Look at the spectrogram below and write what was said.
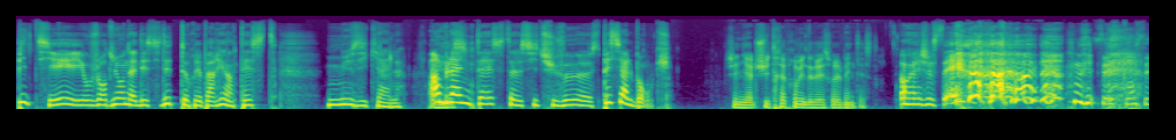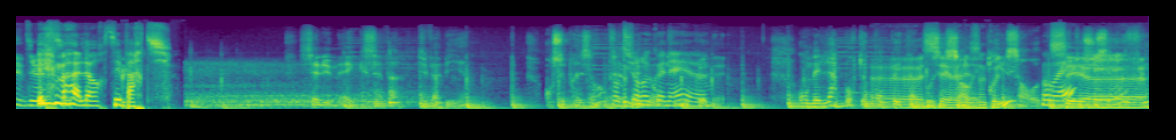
pitié et aujourd'hui, on a décidé de te préparer un test musical. Un Yes. blind test, si tu veux, euh, spécial banque. Génial, je suis très premier degré sur les blind tests. Ouais, je sais. C'est ce qu'on s'est dit Et aussi. bah alors, c'est parti. Salut mec, ça va? Tu vas bien? On se présente? Quand tu reconnais, euh. On est là pour te pomper, Euh, c'est, euh, Les Inconnus. C'est, euh,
